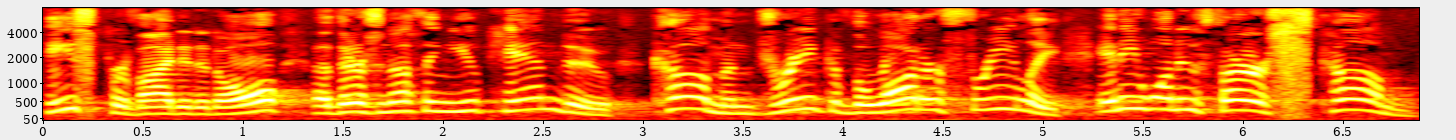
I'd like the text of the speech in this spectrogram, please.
He's provided it all. Uh, there's nothing you can do. Come and drink of the water freely. Anyone who thirsts, come.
